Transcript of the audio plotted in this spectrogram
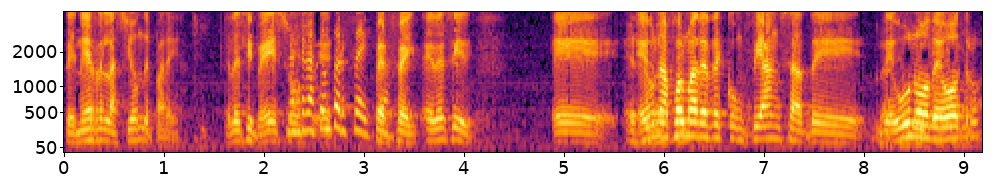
tener relación de pareja. Es decir, besos. La relación eh, perfecta. Perfecto. Es decir, eh, Eso es una forma de desconfianza de, uno o de otro.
